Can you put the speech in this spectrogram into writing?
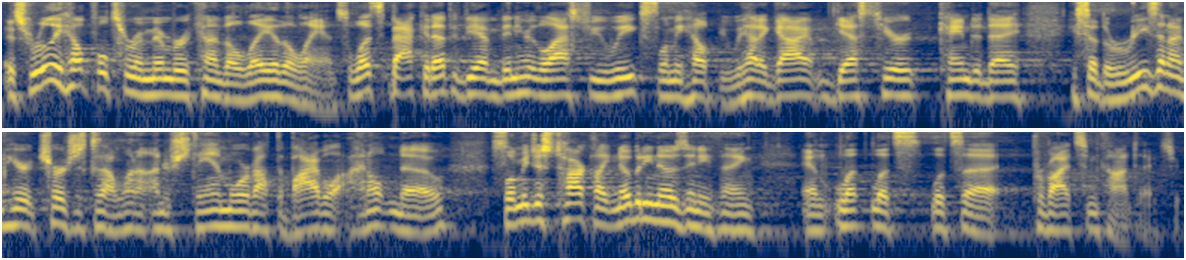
it's really helpful to remember kind of the lay of the land. So let's back it up. If you haven't been here the last few weeks, let me help you. We had a guy, guest here, came today. He said, The reason I'm here at church is because I want to understand more about the Bible. I don't know. So let me just talk like nobody knows anything, and let, us let's, let's uh, provide some context here.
